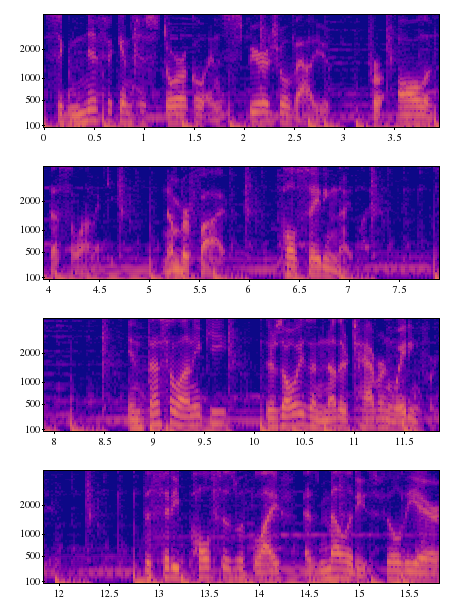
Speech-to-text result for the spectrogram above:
significant historical and spiritual value for all of Thessaloniki. Number 5. Pulsating Nightlife. In Thessaloniki, there's always another tavern waiting for you. The city pulses with life as melodies fill the air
